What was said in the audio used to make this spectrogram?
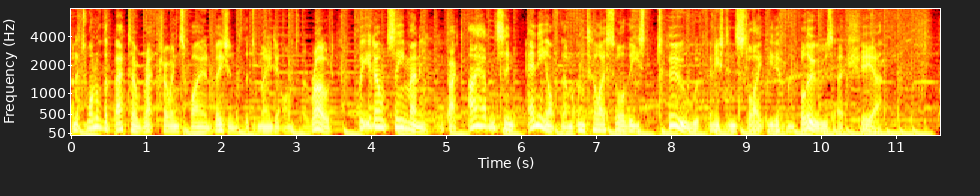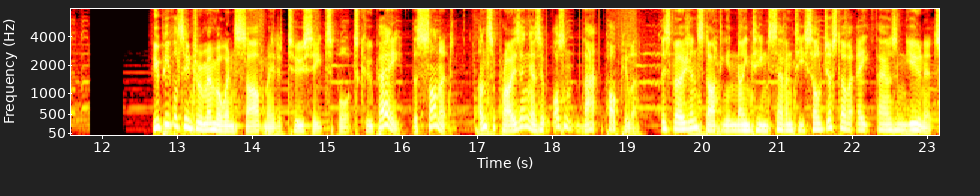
and it's one of the better retro inspired visions that's made it onto the road, but you don't see many. In fact, I hadn't seen any of them until I saw these two finished in slightly different blues at Shere. Few people seem to remember when Saab made a two seat sports coupe, the Sonett, Unsurprising as it wasn't that popular. This version, starting in 1970, sold just over 8,000 units.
